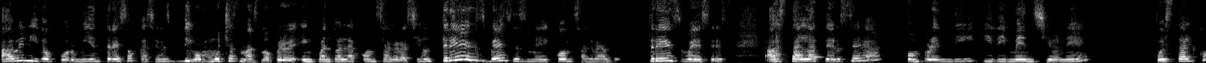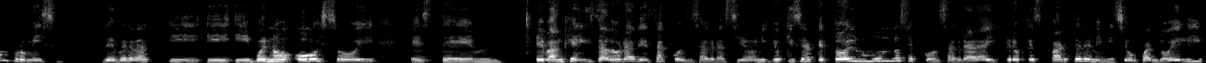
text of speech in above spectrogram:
ha venido por mí en tres ocasiones, digo muchas más, ¿no? Pero en cuanto a la consagración, tres veces me he consagrado, tres veces. Hasta la tercera comprendí y dimensioné pues tal compromiso, de verdad. Y, y, bueno, hoy soy este, evangelizadora de esa consagración y yo quisiera que todo el mundo se consagrara y creo que es parte de mi misión cuando Eli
